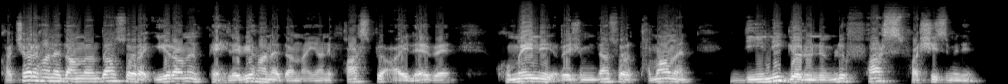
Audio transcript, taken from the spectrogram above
Kaçar hanedanlığından sonra İran'ın Pehlevi hanedanına yani Fars bir aile ve Humeyni rejiminden sonra tamamen dini görünümlü Fars faşizminin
